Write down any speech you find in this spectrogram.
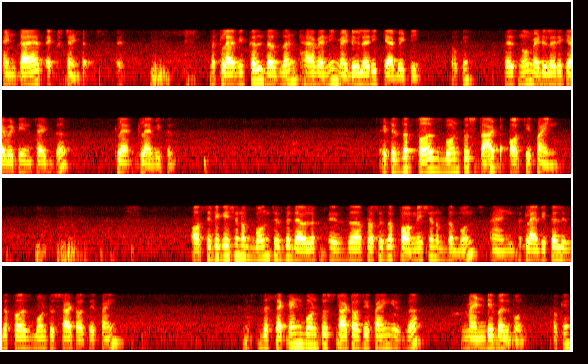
entire extent. The clavicle doesn't have any medullary cavity. Okay, there is no medullary cavity inside the cla clavicle. It is the first bone to start ossifying. Ossification of bones is the develop is the process of formation of the bones, and the clavicle is the first bone to start ossifying. The second bone to start ossifying is the mandible bone. Okay.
